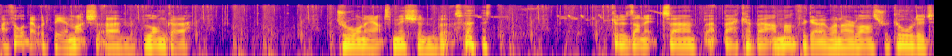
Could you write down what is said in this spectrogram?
I thought that would be a much um, longer, drawn-out mission, but could have done it uh, back about a month ago when I last recorded.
